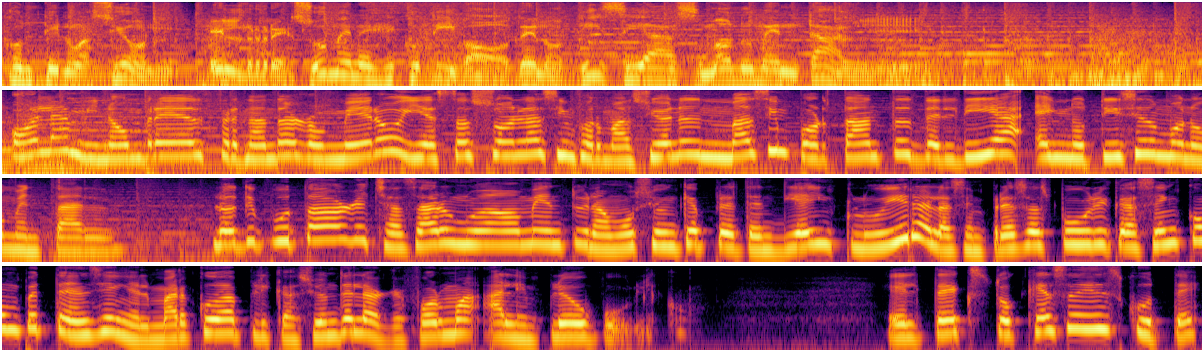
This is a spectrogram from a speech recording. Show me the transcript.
continuación el resumen ejecutivo de Noticias Monumental. Hola, mi nombre es Fernanda Romero y estas son las informaciones más importantes del día en Noticias Monumental. Los diputados rechazaron nuevamente una moción que pretendía incluir a las empresas públicas en competencia en el marco de aplicación de la reforma al empleo público. El texto que se discute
